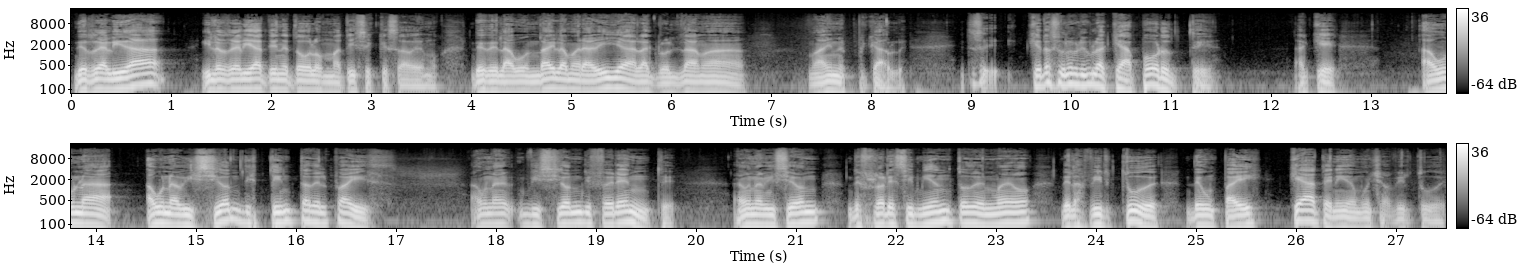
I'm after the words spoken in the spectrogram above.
de realidad y la realidad tiene todos los matices que sabemos, desde la bondad y la maravilla a la crueldad más, más inexplicable. Entonces, quiero hacer una película que aporte a que a una, a una visión distinta del país, a una visión diferente, a una visión de florecimiento de nuevo de las virtudes de un país que ha tenido muchas virtudes,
